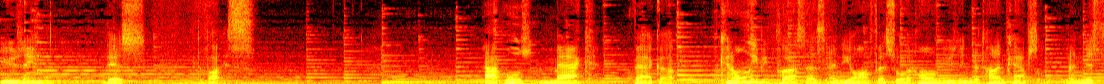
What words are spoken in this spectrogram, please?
using this device. Apple's Mac backup can only be processed in the office or at home using the time capsule, and this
